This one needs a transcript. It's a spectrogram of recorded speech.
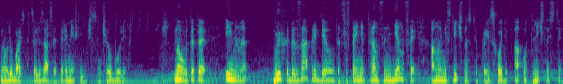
Но любая специализация – это ремесленничество, ничего более. Но вот это именно выходы за пределы, вот это состояние трансценденции, оно не с личностью происходит, а от личности.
